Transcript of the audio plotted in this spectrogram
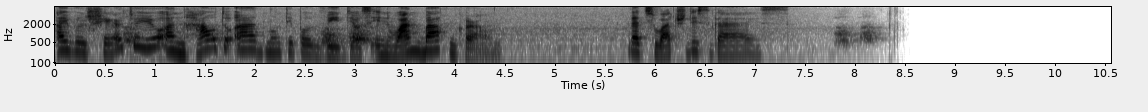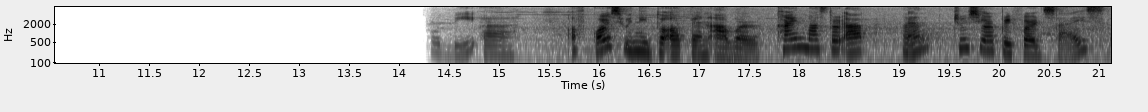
I will share to you on how to add multiple videos in one background. Let's watch this guys. Would be, uh, of course, we need to open our KineMaster app and choose your preferred size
